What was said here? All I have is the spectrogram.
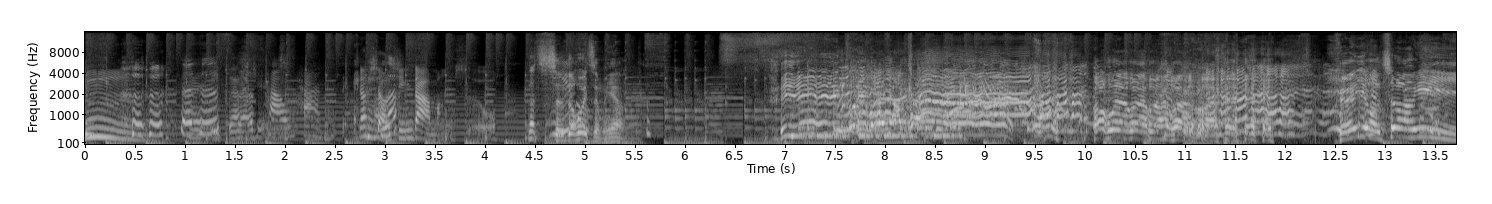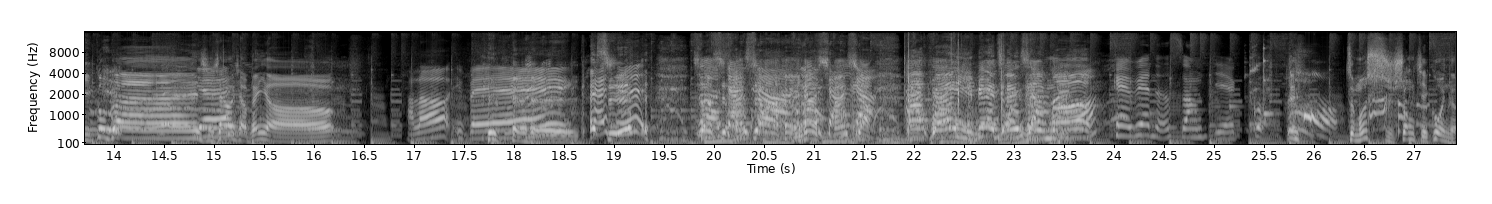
嗯，这只蛇超胖的。要小心大蟒蛇哦。那蛇都会怎么样？咦快把它开好，回来，回来，回来，回来，回来。很有创意，过关，请下位小朋友。好了，预备，开始。左想想，右想想，它可以变成什么？可以变成双节棍，怎么使双节棍呢？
